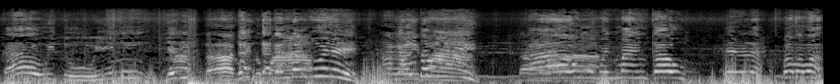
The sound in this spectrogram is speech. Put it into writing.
Kau itu ini jadi gak gitu, gak gampangmu ini. Nggak, Kau gitu, tahu ini. Kau mau main-main kau. Bawa, bawa.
